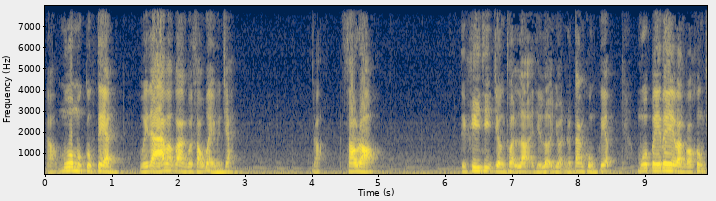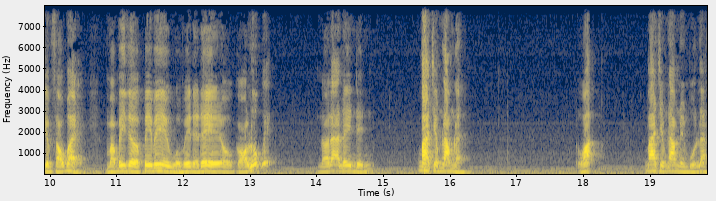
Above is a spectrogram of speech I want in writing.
Đó, mua một cục tiền với giá vào vàng có 6 7 phần trăm. Đó sau đó thì khi thị trường thuận lợi thì lợi nhuận nó tăng khủng khiếp. Mua PB bằng có 0.67 mà bây giờ PB của VND có lúc ấy nó đã lên đến 3.5 lần. Đúng không ạ? 3.5 đến 4 lần.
